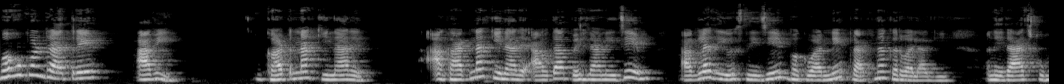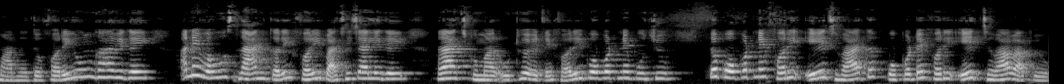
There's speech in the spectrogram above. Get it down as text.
બહુ પણ રાત્રે આવી ઘાટના કિનારે, આ ઘાટના કિનારે આવતા પહેલાંની જેમ આગલા દિવસની જેમ ભગવાનને પ્રાર્થના કરવા લાગી અને રાજકુમારને તો ફરી ઊંઘ આવી ગઈ અને વહુ સ્નાન કરી ફરી પાછી ચાલી ગઈ. રાજકુમાર ઉઠ્યો એટલે ફરી પોપટને પૂછ્યું. તો પોપટને ફરી એ જ વાત, પોપટે ફરી એ જ જવાબ આપ્યો.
